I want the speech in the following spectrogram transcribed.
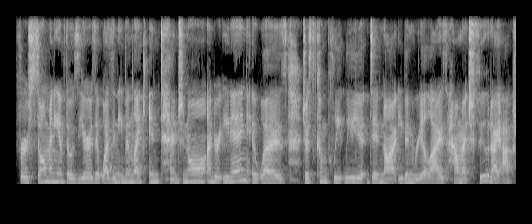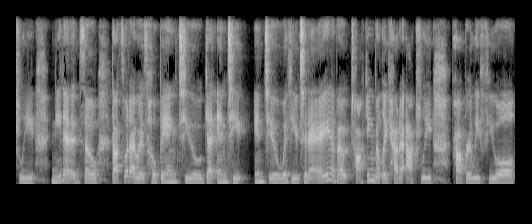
for so many of those years it wasn't even like intentional under eating. It was just completely did not even realize how much food i actually needed. So that's what i was hoping to get into into with you today about talking about like how to actually properly fuel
